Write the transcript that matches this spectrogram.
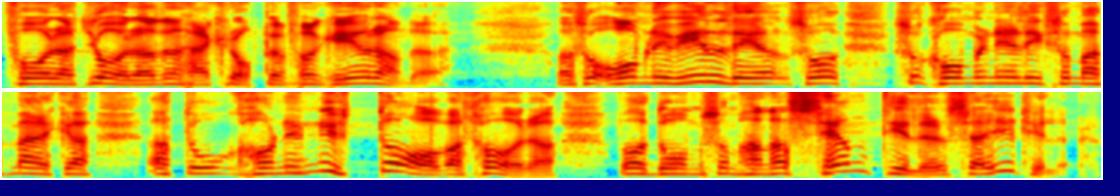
för att göra den här kroppen fungerande. Alltså om ni vill det så, så kommer ni liksom att märka att då har ni nytta av att höra vad de som han har sänt till er säger till er.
